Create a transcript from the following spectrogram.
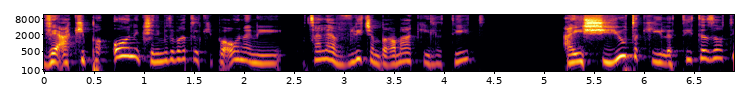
והקיפאון, כשאני מדברת על קיפאון, אני רוצה להבליט שם ברמה הקהילתית, האישיות הקהילתית הזאת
